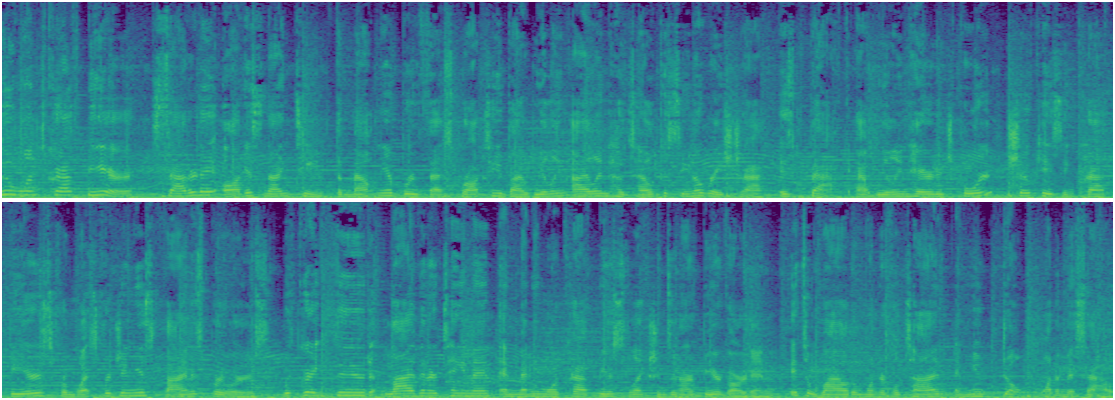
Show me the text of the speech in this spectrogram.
Who wants craft beer? Saturday, August 19th, the Mountaineer Brewfest, brought to you by Wheeling Island Hotel Casino Racetrack, is back at Wheeling Heritage Port, showcasing craft beers from West Virginia's finest brewers. With great food, live entertainment, and many more craft beer selections in our beer garden, it's a wild and wonderful time, and you don't want to miss out.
